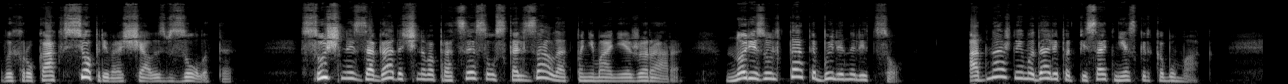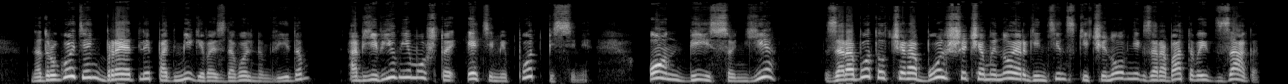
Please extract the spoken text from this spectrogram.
В их руках все превращалось в золото. Сущность загадочного процесса ускользала от понимания Жерара, но результаты были налицо. Однажды ему дали подписать несколько бумаг. На другой день Брэдли, подмигивая с довольным видом, объявил ему, что этими подписями он Би Сонье — заработал вчера больше, чем иной аргентинский чиновник зарабатывает за год.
